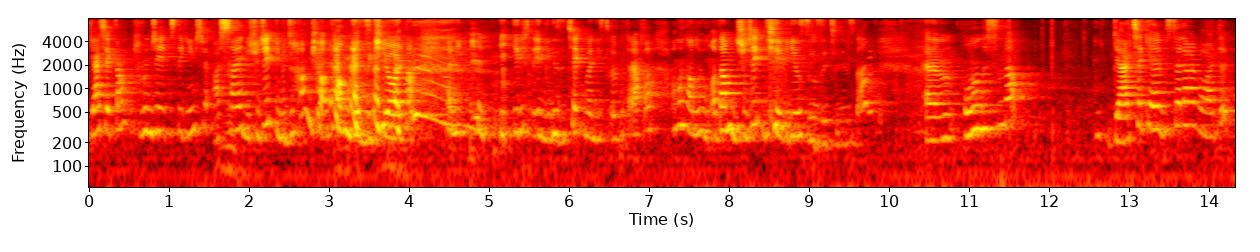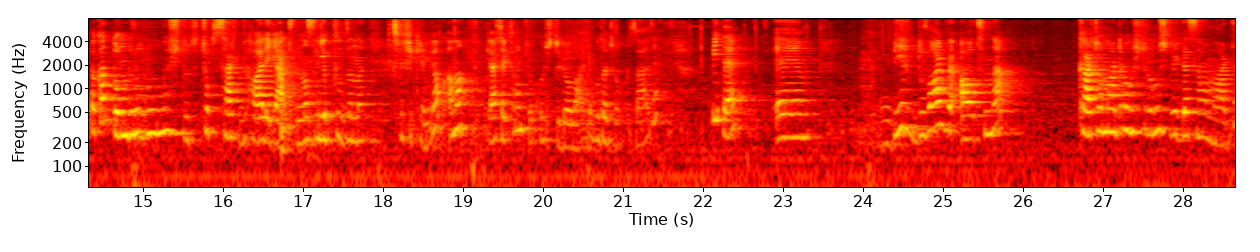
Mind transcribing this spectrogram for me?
gerçekten turuncu elbise giymiş ve aşağıya düşecek gibi duran bir adam gözüküyor oradan. Hani ilk girişte ilginizi çekmediyse öbür taraftan aman Allah'ım adam düşecek diyebiliyorsunuz içinizden. Ee, onun dışında gerçek elbiseler vardı fakat dondurulmuştu. Çok sert bir hale gelmişti. Nasıl yapıldığını hiçbir fikrim yok ama gerçekten çok hoş duruyorlardı. Bu da çok güzeldi. Bir de e, bir duvar ve altında kartonlardan oluşturulmuş bir desen vardı.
